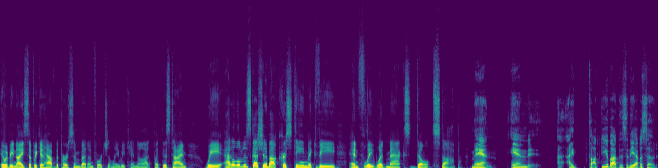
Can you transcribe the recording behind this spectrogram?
it would be nice if we could have the person, but unfortunately, we cannot. But this time, we had a little discussion about Christine McVie and Fleetwood Mac's Don't Stop. man and I, I talked to you about this in the episode.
